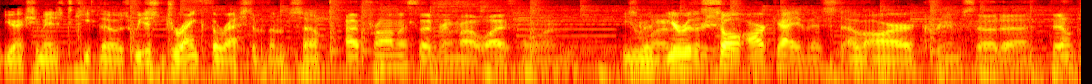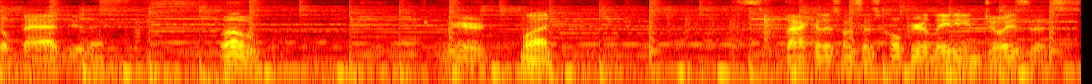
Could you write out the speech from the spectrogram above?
You actually managed to keep those. We just drank the rest of them, so I promised I'd bring my wife one. you were you were the sole archivist of our. cream soda. They don't go bad, do they? Whoa. Weird. What? This back of this one says, "Hope your lady enjoys this."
